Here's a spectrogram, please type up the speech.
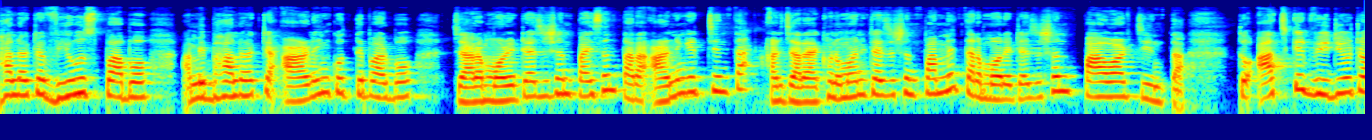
ভালো একটা ভিউজ পাবো, আমি ভালো একটা আর্নিং করতে পারব। যারা মনিটাইজেশন পাইছেন তারা আর্নিংয়ের চিন্তা, আর যারা এখনও মনিটাইজেশন পান নাই তারা মনিটাইজেশন পাওয়ার চিন্তা। তো আজকের ভিডিওটা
